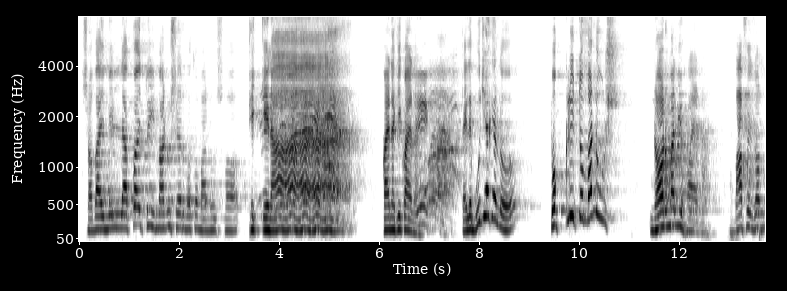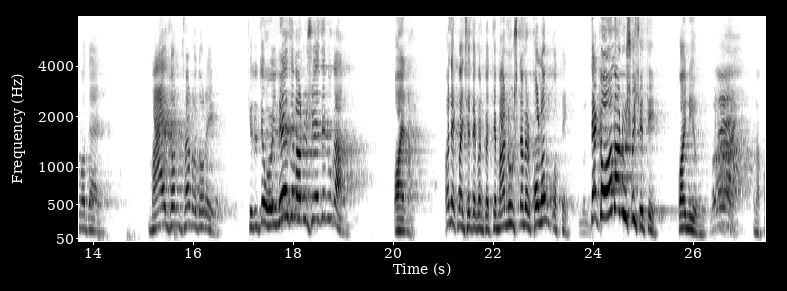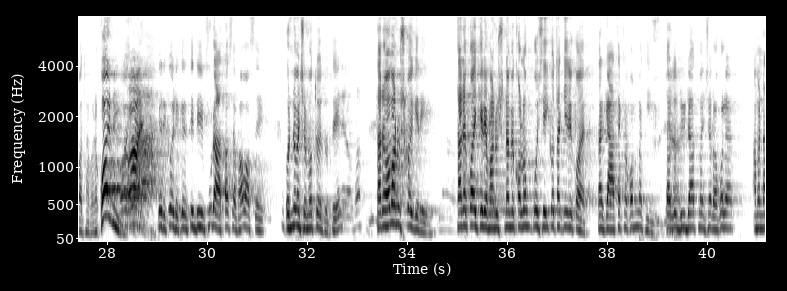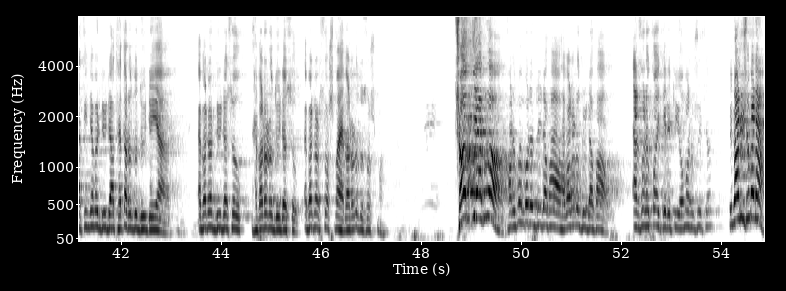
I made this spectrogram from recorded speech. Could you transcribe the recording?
সবাই মিল্লা কয় তুই মানুষের মতো মানুষ হ। ঠিক কিনা কয় না কি কয় না? তাইলে বুঝা গেল প্রকৃত মানুষ নর্মালি হয় না। বাপে জন্ম দেয় মায়ে জন্মানো ধরে। কিন্তু তে হইলে যে মানুষ হয়ে যাবে গা? হয় না। অনেক মানুষে দেখবেন করতে মানুষ নামের কলঙ্কতে দেখো অমানুষ হয়েছে তে। কয়নিও আমার কথা বলে। কয়নি কেরে দিদি ফুরা হাত আছে ভাব আছে। অন্য মানুষের মতো এততে তারে অমানুষ কয় কেরে তারে কয় কেরে মানুষ নামে কলঙ্ক হয়েছে এই কথা কেরে কয়? তার কি হাত একটা কম নাকি? তার তো দুইটা হাত মানুষের অকলে আমার নাতিন যাবার দুইটা হাত হেতারও তো দুইটাই হাত এবারও দুইটা চোখ হেবারও দুইটা চোখ, এবারও চশমা হেবারও তো চশমা। সব দিয়ে এগুলো ফারুক মেম্বরের দুইটা পাও হেবারও দুইটা পাও। এরপরে কয় কেরে তুই অমানুষ হয়েছ তুই মানুষ হবে না?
